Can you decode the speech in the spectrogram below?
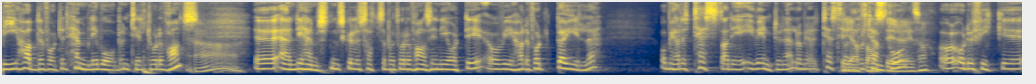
Vi hadde fått et hemmelig våpen til Tour de France. Eh, Andy Hemston skulle satse på Tour de France i 89, og vi hadde fått bøyle. Og vi hadde testa det i vindtunnel, og vi hadde testet det på tempo. Liksom. Og, og du fikk eh,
